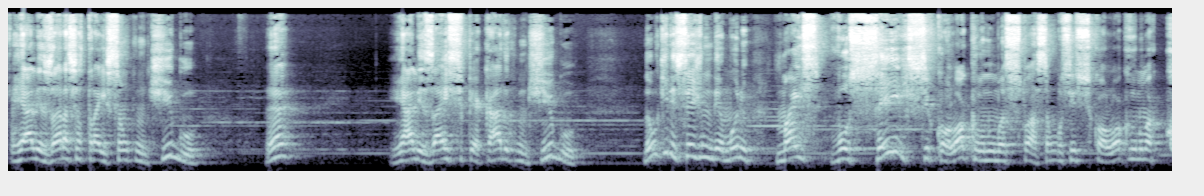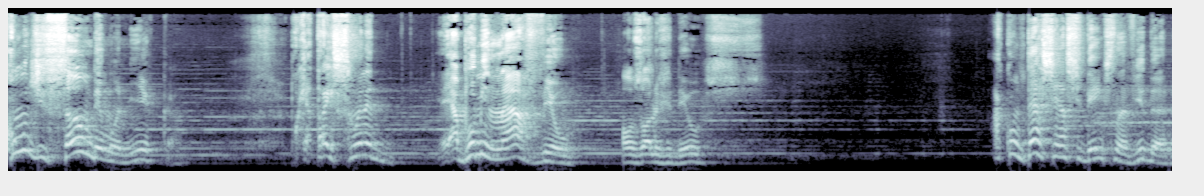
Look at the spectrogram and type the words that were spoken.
realizar essa traição contigo, né? Realizar esse pecado contigo, não que ele seja um demônio, mas vocês se colocam numa situação, vocês se colocam numa condição demoníaca. Porque a traição é, é abominável aos olhos de Deus. Acontecem acidentes na vida,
